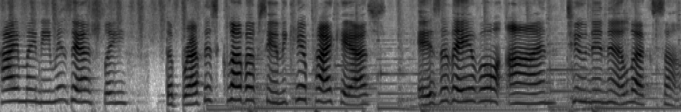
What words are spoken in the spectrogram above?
Hi, my name is Ashley. The Breakfast Club of Sandicare podcast is available on TuneIn and Alexa.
